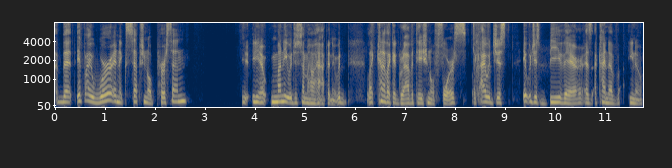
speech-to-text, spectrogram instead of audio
that if I were an exceptional person, you, know, money would just somehow happen. It would like kind of like a gravitational force. Like I would just it would just be there as a kind of, you know,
